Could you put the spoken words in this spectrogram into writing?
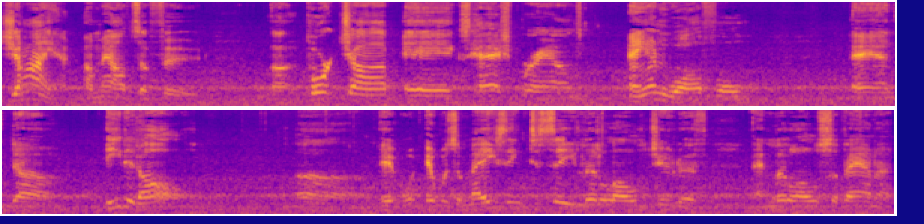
giant amounts of food uh, pork chop, eggs, hash browns, and waffle, and uh, eat it all. Uh, it, it was amazing to see little old Judith and little old Savannah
